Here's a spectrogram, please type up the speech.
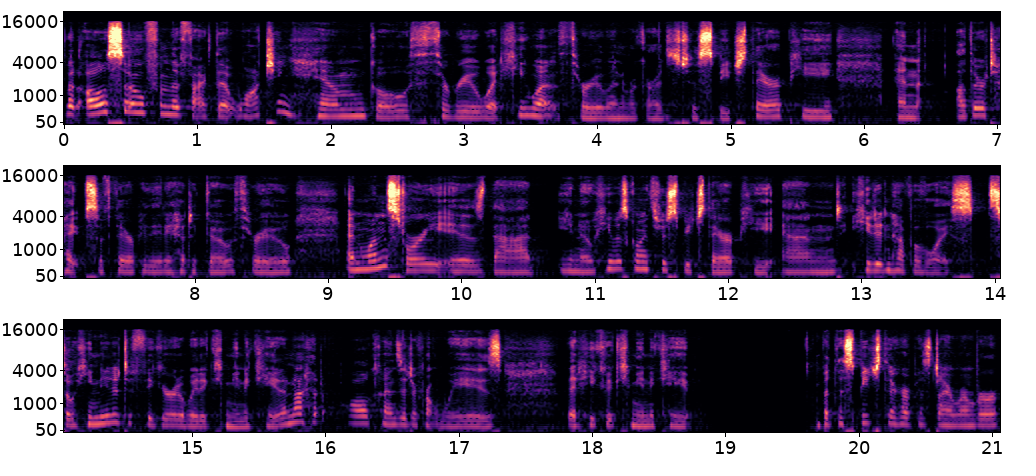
But also from the fact that watching him go through what he went through in regards to speech therapy and other types of therapy that he had to go through. And one story is that, you know, he was going through speech therapy and he didn't have a voice. So he needed to figure out a way to communicate. And I had all kinds of different ways that he could communicate. But the speech therapist, I remember,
